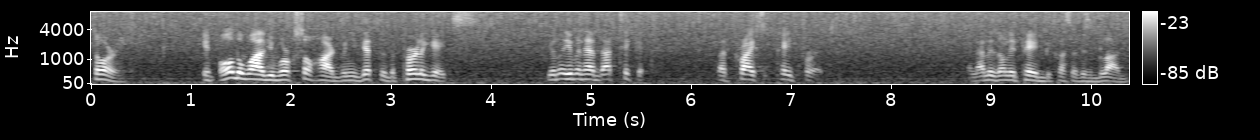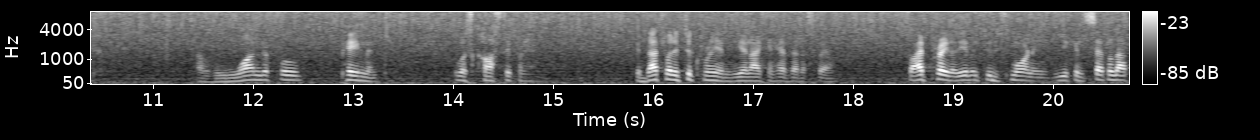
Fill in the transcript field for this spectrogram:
story if all the while you work so hard, when you get to the pearly gates, you don't even have that ticket, that Christ paid for it. And that is only paid because of his blood. A wonderful payment It was costly for him. If that's what it took for him, you and I can have that as well. So I pray that even to this morning, you can settle that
